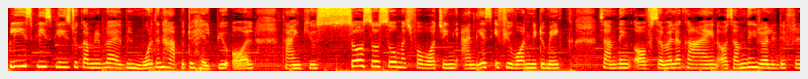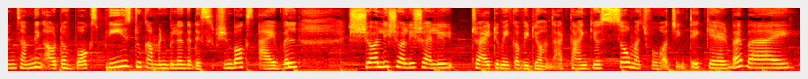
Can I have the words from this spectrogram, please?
please please please do comment below. I'll be more than happy to help you all. Thank you so so so much for watching. And yes if you want me to make something of similar kind or something really different something out of box please do comment below in the description box. I will surely surely surely try to make a video on that. Thank you so much for watching. Take care. Bye bye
